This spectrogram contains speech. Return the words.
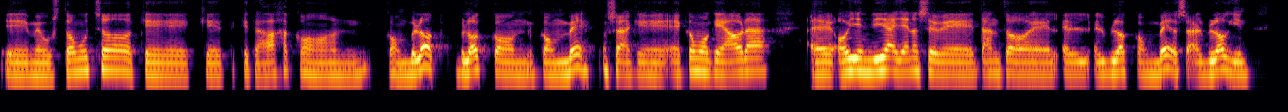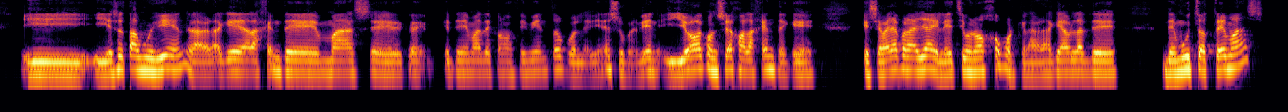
Eh, me gustó mucho que, que, que trabajas con, con blog, blog con, con B. O sea que es como que ahora, eh, hoy en día ya no se ve tanto el, el, el blog con B, o sea, el blogging. Y, y, eso está muy bien. La verdad que a la gente más eh, que, que, tiene más desconocimiento, pues le viene súper bien. Y yo aconsejo a la gente que, que se vaya por allá y le eche un ojo, porque la verdad que hablas de, de muchos temas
